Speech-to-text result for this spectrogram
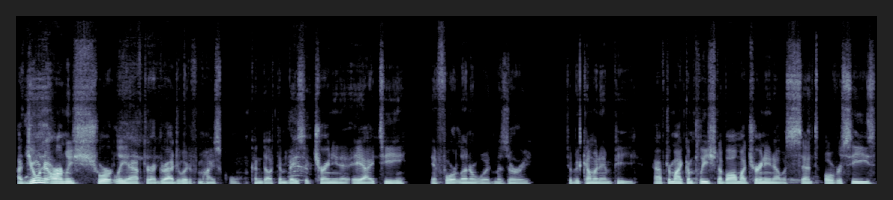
I joined the Army shortly after I graduated from high school, conducting basic training at AIT in Fort Leonard Wood, Missouri, to become an MP. After my completion of all my training, I was sent overseas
